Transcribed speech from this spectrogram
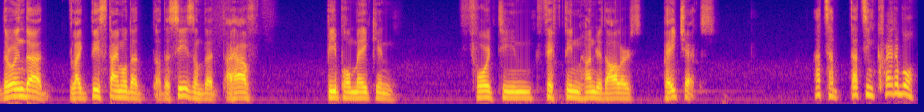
during the like this time of the of the season that I have people making fourteen, fifteen hundred dollars paychecks. That's a that's incredible.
